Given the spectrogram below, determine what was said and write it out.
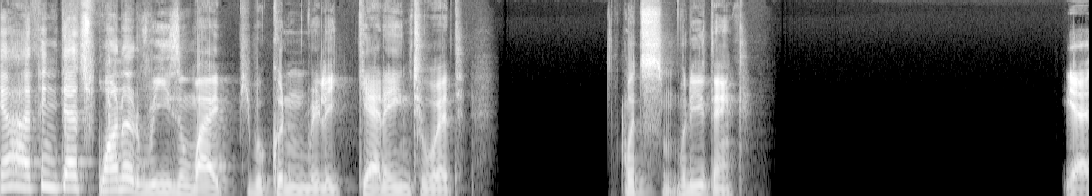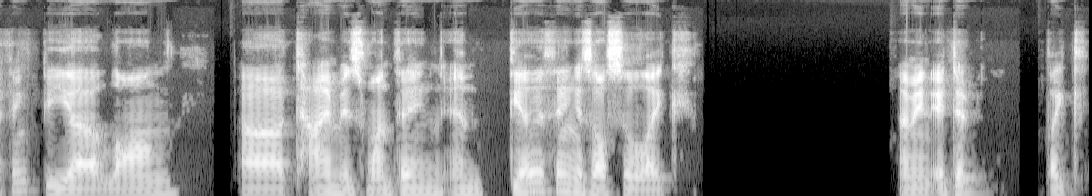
yeah, I think that's one of the reasons why people couldn't really get into it. What's what do you think? Yeah, I think the uh, long uh, time is one thing, and the other thing is also like, I mean, it de- like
